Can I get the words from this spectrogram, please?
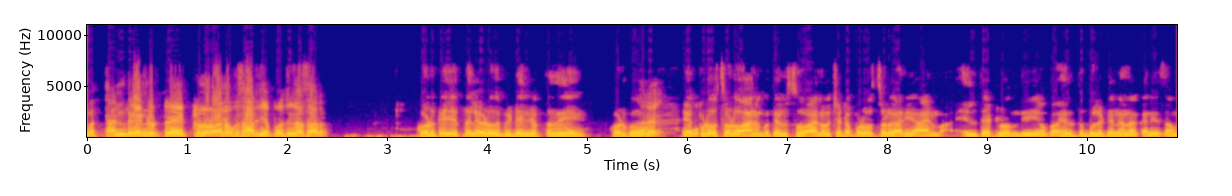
మరి తండ్రి ఏంటి ఎట్లున్నాడు అని ఒకసారి చెప్పొచ్చు కదా సార్. కొడుకే చెప్తలేడు బిడ్డ ఏం చెప్తుంది? కొడుకు ఎప్పుడు వస్తాడో ఆయనకు తెలుసు ఆయన వచ్చేటప్పుడు వస్తాడు కానీ ఆయన హెల్త్ ఎట్లా ఉంది ఒక హెల్త్ బులెటిన్ అన్న కనీసం.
